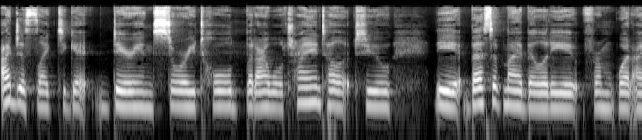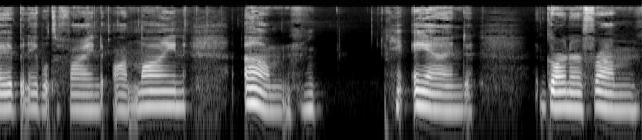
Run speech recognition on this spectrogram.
I'd just like to get Darian's story told, but I will try and tell it to the best of my ability from what I have been able to find online um, and garner from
